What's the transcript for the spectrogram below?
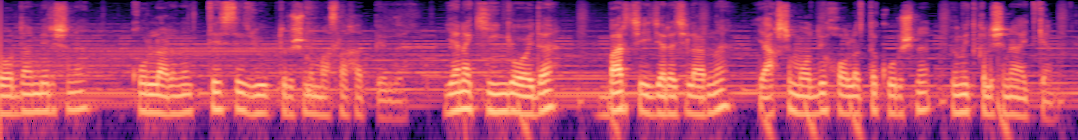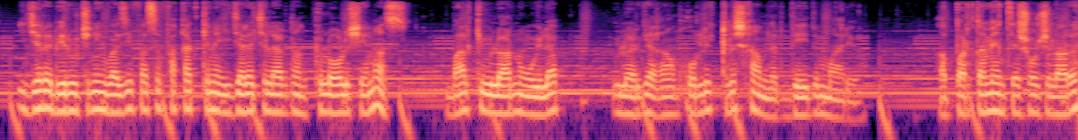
yordam berishini, qo'llarini tez-tez yuvib turishini maslahat berdi. Yana keyingi oyda barcha ijarachilarni yaxshi moddiy holatda ko'rishni umid qilishini aytgan. Ijara beruvchining vazifasi faqatgina ijarachilardan pul olish emas, balki ularni o'ylab, ularga g'amxo'rlik qilish hamdir, deydi Mario. Apartament yashovchilari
